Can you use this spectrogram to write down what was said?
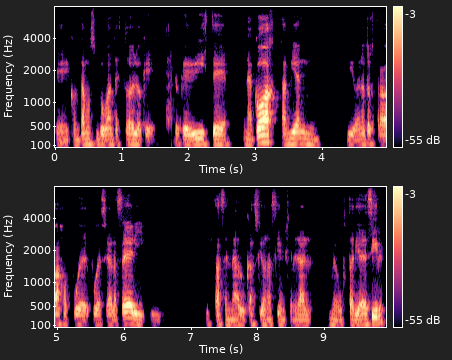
eh, contamos un poco antes todo lo que, lo que viviste en ACOAG, también digo, en otros trabajos puede, puede llegar a ser y, y- y estás en la educación así en general, me gustaría decir.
